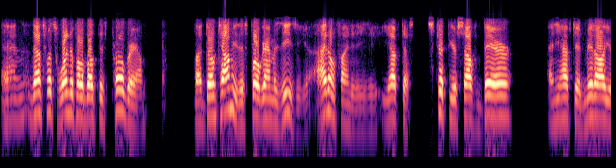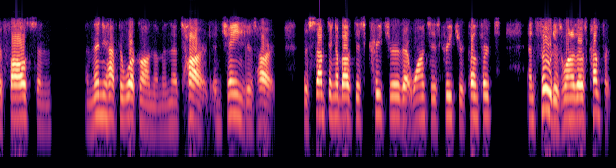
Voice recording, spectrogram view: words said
And that's what's wonderful about this program. But don't tell me this program is easy. I don't find it easy. You have to strip yourself bare and you have to admit all your faults and and then you have to work on them and that's hard and change is hard there's something about this creature that wants his creature comforts and food is one of those comforts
